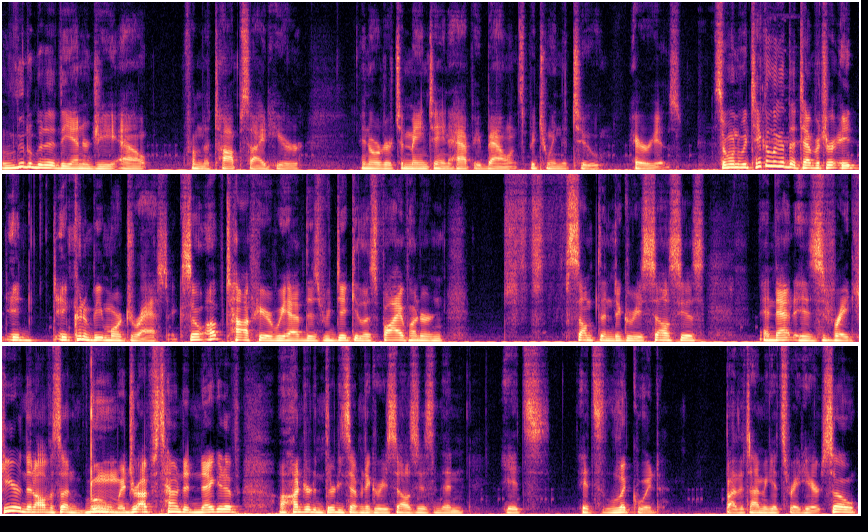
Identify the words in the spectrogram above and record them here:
a little bit of the energy out from the top side here in order to maintain a happy balance between the two areas. So when we take a look at the temperature, it, it, it couldn't be more drastic. So up top here, we have this ridiculous 500 something degrees Celsius, and that is right here. And then all of a sudden, boom, it drops down to negative 137 degrees Celsius, and then it's it's liquid by the time it gets right here. So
